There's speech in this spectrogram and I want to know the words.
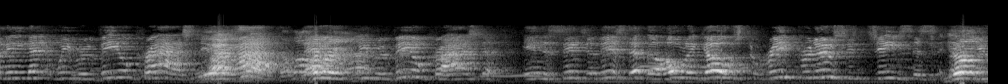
I mean that we reveal Christ in Yes, our sir. life. Come on. Now, we reveal Christ in the sense of this, that the Holy Ghost reproduces Jesus in Good. you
